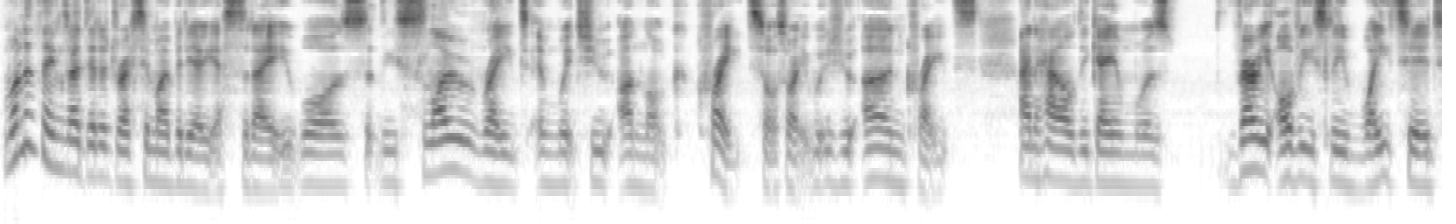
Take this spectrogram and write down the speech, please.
one of the things I did address in my video yesterday was the slow rate in which you unlock crates, or sorry, which you earn crates, and how the game was very obviously weighted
